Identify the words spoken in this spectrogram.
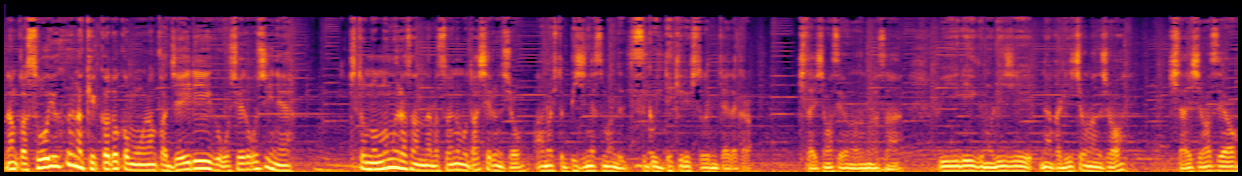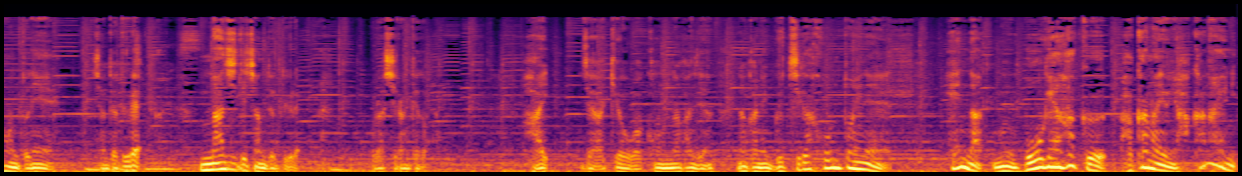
なんかそういう風な結果とかもなんか J リーグ教えてほしいね、うん、きっと野々村さんならそういうのも出してるんでしょ？あの人ビジネスマンですごいできる人みたいだから。期待しますよ野々村さん。WE リーグの理事なんか理事長なんでしょ？期待しますよ本当に。ちゃんとやってくれ。マジでちゃんとやってくれ。俺は知らんけど。はい。じゃあ今日はこんな感じで。なんかね愚痴が本当にね変なもう暴言吐く吐かないように吐かないように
